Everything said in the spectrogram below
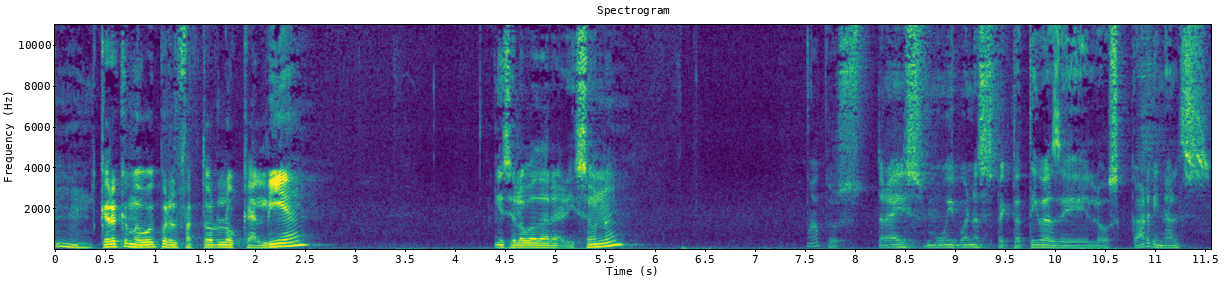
Mm, creo que me voy por el factor localía. Y se lo va a dar a Arizona. Ah, pues traes muy buenas expectativas de los Cardinals.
